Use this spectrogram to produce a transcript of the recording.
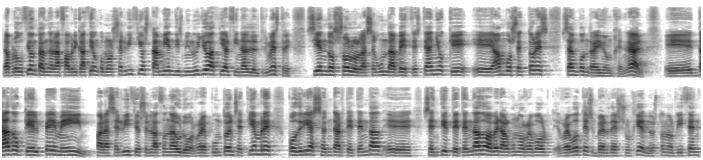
La producción tanto en la fabricación como en los servicios también disminuyó hacia el final del trimestre siendo solo la segunda vez este año que eh, ambos sectores se han contraído en general. Eh, dado que el PMI para servicios en la zona euro repuntó en septiembre, podrías sentarte eh, sentirte tendado a ver algunos rebotes verdes surgiendo. Esto nos dicen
